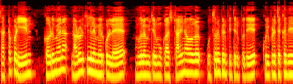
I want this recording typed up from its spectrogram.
சட்டப்படி கடுமையான நடவடிக்கைகளை மேற்கொள்ள முதலமைச்சர் மு ஸ்டாலின் அவர்கள் உத்தரவு பிறப்பித்திருப்பது குறிப்பிடத்தக்கது.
